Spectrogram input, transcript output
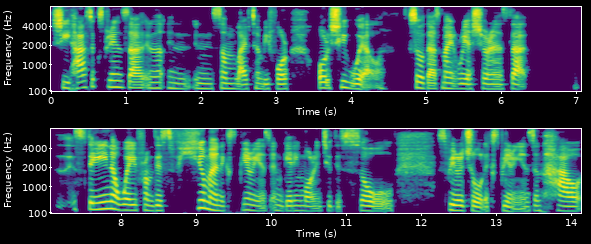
she has experienced that in, in, in some lifetime before, or she will. So that's my reassurance that staying away from this human experience and getting more into this soul spiritual experience and how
